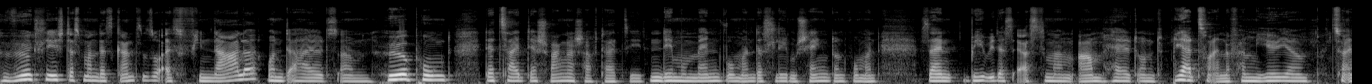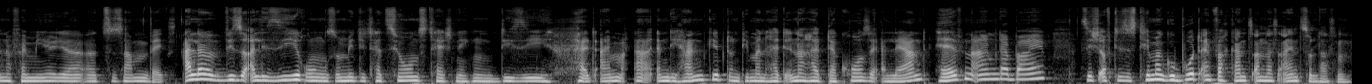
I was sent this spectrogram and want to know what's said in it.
wirklich, dass man das Ganze so als Finale und als ähm, Höhepunkt der Zeit der Schwangerschaft halt sieht. In dem Moment, wo man das Leben schenkt und wo man sein Baby das erste Mal im Arm hält und ja, zu einer Familie, zu einer Familie äh, zusammenwächst. Alle Visualisierungs- und Meditationstechniken, die sie halt einem äh, an die Hand gibt und die man halt innerhalb der Kurse erlernt, helfen einem dabei, sich auf dieses Thema Geburt einfach ganz anders einzulassen.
